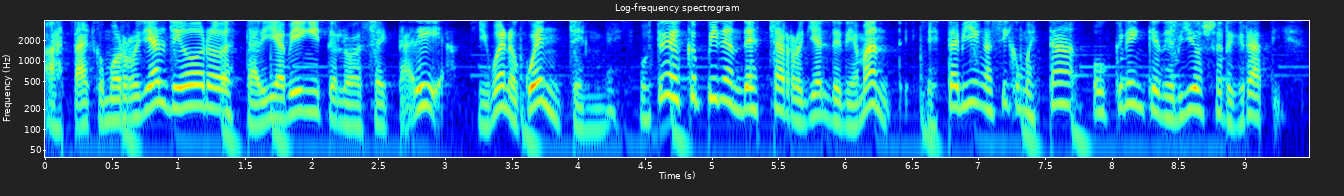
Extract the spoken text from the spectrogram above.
Hasta como royal de oro estaría bien y te lo aceptaría. Y bueno, cuéntenme, ¿ustedes qué opinan de esta royal de diamante? ¿Está bien así como está o creen que debió ser gratis?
